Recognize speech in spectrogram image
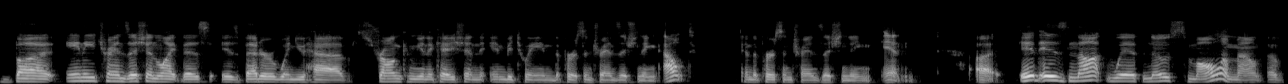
but any transition like this is better when you have strong communication in between the person transitioning out and the person transitioning in. Uh, it is not with no small amount of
